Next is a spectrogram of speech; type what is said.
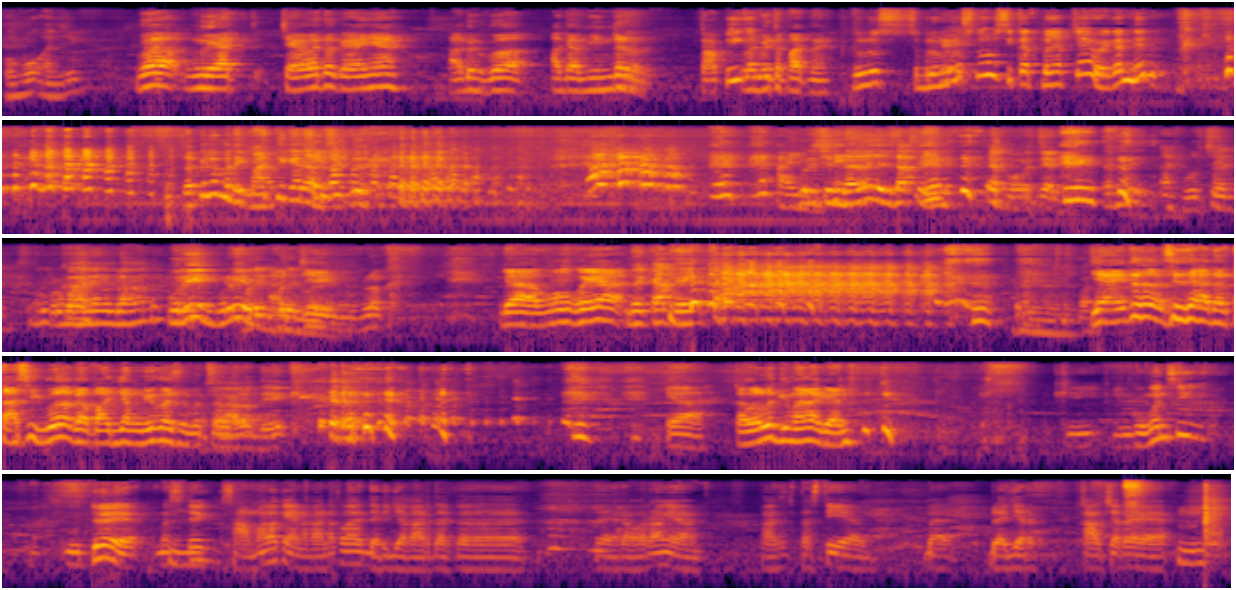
Homo anjing. gue ngelihat cewek tuh kayaknya aduh gue agak minder Tapi kan lebih tepatnya lulus sebelum lulus lu sikat banyak cewek kan Den? Tapi lu menikmati kan abis itu. Purcen dana jadi saksi kan? Eh Purcen. Ah, Murcen. Perumahan yang belakang tuh Purin, Purin. Purin, purin, anjing purin. goblok ya pokoknya Dekat ya. ya itu sih adaptasi gue agak panjang juga Selalu sebetulnya dik. ya kalau lu gimana kan lingkungan sih udah ya maksudnya sama lah kayak anak-anak lah dari Jakarta ke daerah orang ya pas- pasti ya belajar culture ya.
